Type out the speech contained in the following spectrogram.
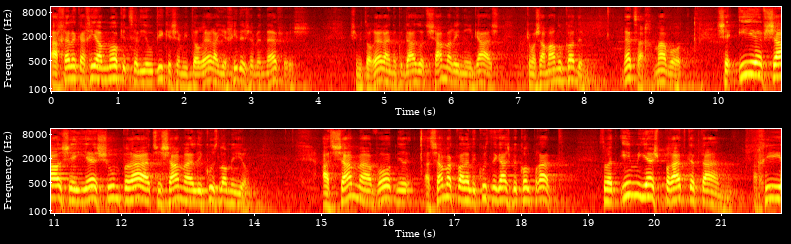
החלק הכי עמוק אצל יהודי כשמתעורר היחידה שבנפש. כשמתעורר הנקודה הזאת, שם הרי נרגש, כמו שאמרנו קודם, נצח, מה עבוד? שאי אפשר שיהיה שום פרט ששם הליכוס לא מאיר. אז שם אבות, אז שם כבר הליכוס ניגש בכל פרט. זאת אומרת, אם יש פרט קטן, הכי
